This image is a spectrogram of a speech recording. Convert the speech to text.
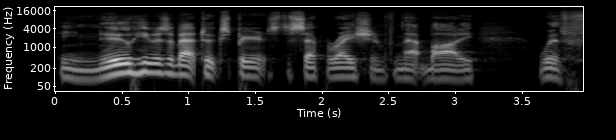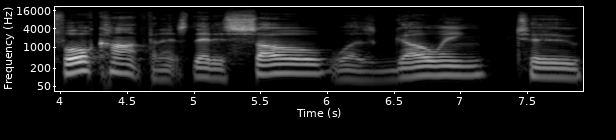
He knew he was about to experience the separation from that body with full confidence that his soul was going to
